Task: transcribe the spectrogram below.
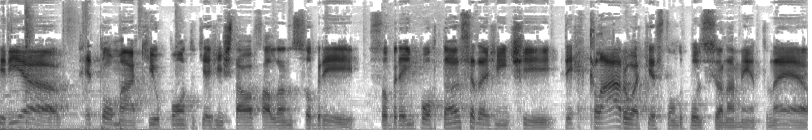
Queria retomar aqui o ponto que a gente estava falando sobre, sobre a importância da gente ter claro a questão do posicionamento, né?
